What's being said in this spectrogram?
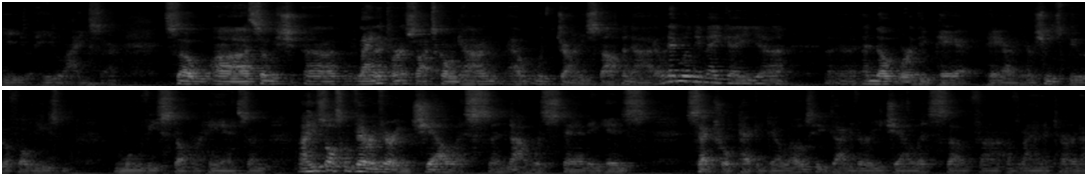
he, he likes her. So, uh, so uh, Lana Turner starts going on out with Johnny Stompanato, and they really make a, a noteworthy pair. Pair, you know, she's beautiful, he's movie star handsome. Uh, he's also very, very jealous, and notwithstanding his sexual peccadillos, he got very jealous of, uh, of Lana Turner.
